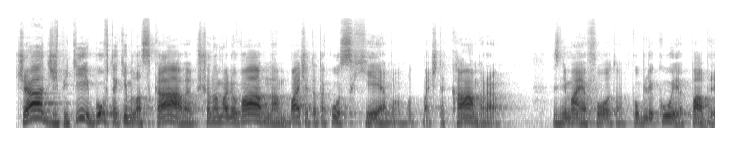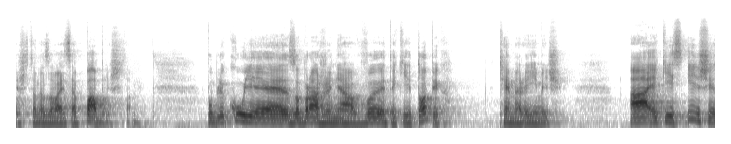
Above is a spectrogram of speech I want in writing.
Чат GPT був таким ласкавим, що намалював нам, бачите, таку схему. От бачите, камера знімає фото, публікує пабліш, це називається пабліш. Там. Публікує зображення в такий топік, camera image, а якийсь інший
